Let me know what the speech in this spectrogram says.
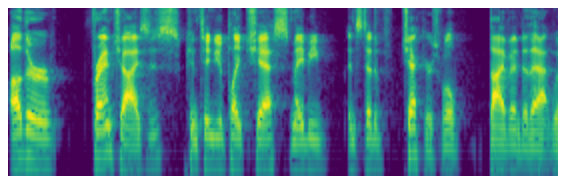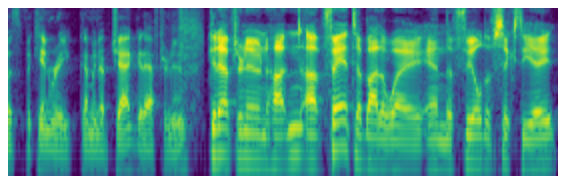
other franchises continue to play chess, maybe instead of checkers. We'll dive into that with McHenry coming up. Chad, good afternoon. Good afternoon, Hutton. Uh, Fanta, by the way, and the Field of 68,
